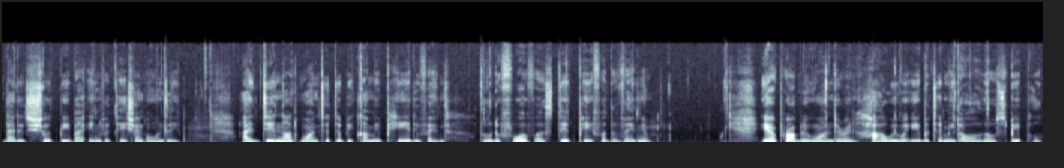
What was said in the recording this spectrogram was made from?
that it should be by invitation only. I did not want it to become a paid event, though the four of us did pay for the venue. You're probably wondering how we were able to meet all those people.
